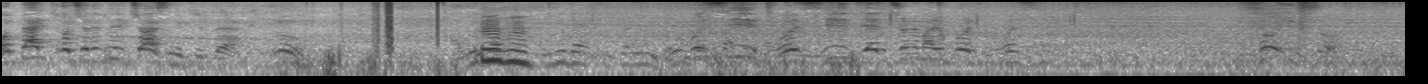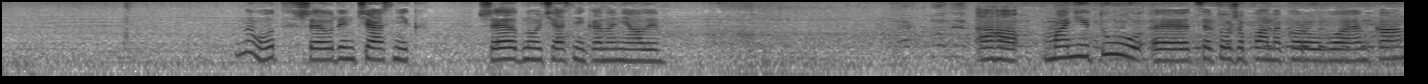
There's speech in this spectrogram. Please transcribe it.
опять очередний часник іде. Ну, ну возіть, возіть, я нічого не маю проти, возіть. Що і що? Ну от, ще один часник. Ще одного учасника наняли. Як хто не Ага, маніту е, це теж пана Коровенка.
